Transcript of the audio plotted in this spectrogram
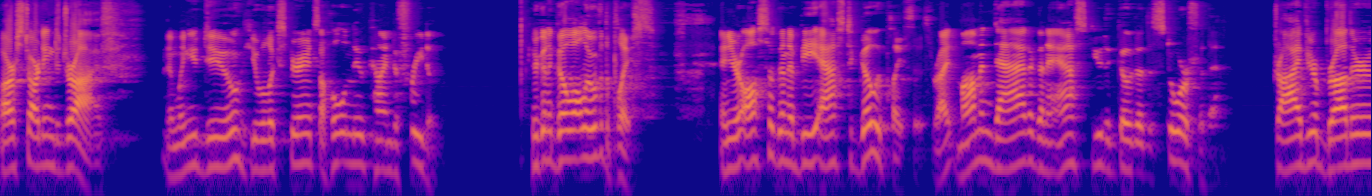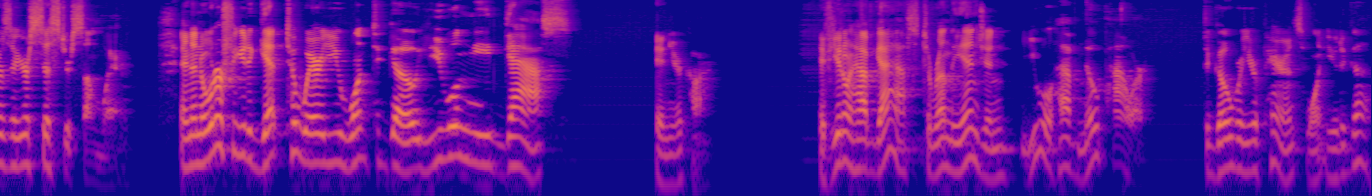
are starting to drive. And when you do, you will experience a whole new kind of freedom. You're going to go all over the place. And you're also going to be asked to go places, right? Mom and dad are going to ask you to go to the store for them, drive your brothers or your sisters somewhere. And in order for you to get to where you want to go, you will need gas in your car. If you don't have gas to run the engine, you will have no power to go where your parents want you to go.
